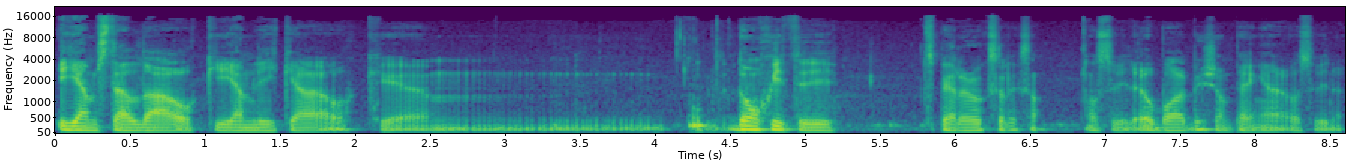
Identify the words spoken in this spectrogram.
jämställda och jämlika och ehm, de skiter i spelare också liksom. Och så vidare. Och bara bryr sig om pengar och så vidare.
